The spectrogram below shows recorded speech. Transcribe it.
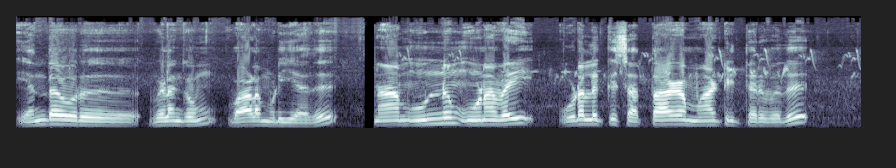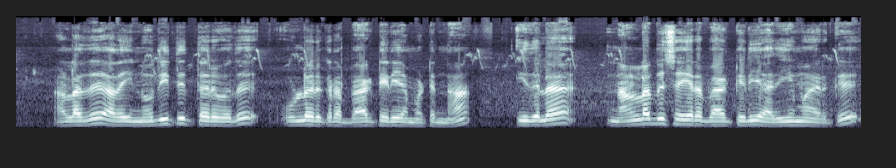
எந்த ஒரு விலங்கும் வாழ முடியாது. நாம் உண்ணும் உணவை உடலுக்கு சத்தாக மாற்றி தருவது அல்லது அதை நொதித்து தருவது உள்ளே இருக்கிற பாக்டீரியா மட்டும்தான். இதில் நல்லது செய்கிற பாக்டீரியா அதிகமாக இருக்குது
